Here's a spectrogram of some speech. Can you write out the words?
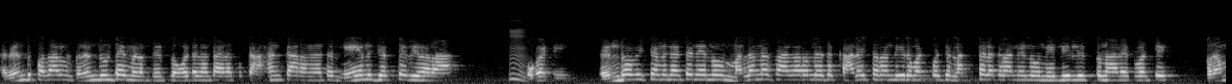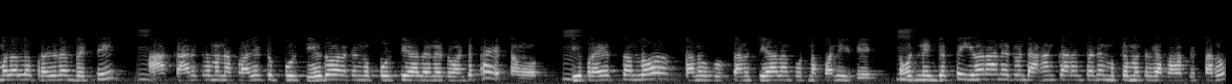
రెండు పదాలు రెండు ఉంటాయి మేడం దీంట్లో. ఒకటి ఏంటంటే ఆయనకు ఒక అహంకారం ఏంటంటే నేను చెప్తే వినరా? ఒకటి. రెండో విషయం ఏంటంటే నేను మల్లన్న సాగర్ లేదా కాళేశ్వరం నీళ్ళు పట్టుకొచ్చి లక్షల ఎకరాల నీళ్ళు నీ- నీళ్ళు ఇస్తున్నా అనేటువంటి భ్రమలలో ప్రజలను పెట్టి ఆ కార్యక్రమం నా ప్రాజెక్టు పూర్తి ఏదో రకంగా పూర్తి చేయాలనేటువంటి ప్రయత్నము. ఈ ప్రయత్నంలో తను తను చేయాలనుకుంటున్న పని ఇది. కాబట్టి నేను చెప్తే ఇనరా అనేటువంటి అహంకారంతోనే ముఖ్యమంత్రిగా ప్రవర్తిస్తారు.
